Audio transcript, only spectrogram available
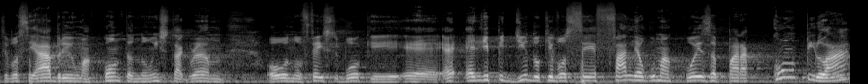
Se você abre uma conta no Instagram ou no Facebook, é, é, é lhe pedido que você fale alguma coisa para compilar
